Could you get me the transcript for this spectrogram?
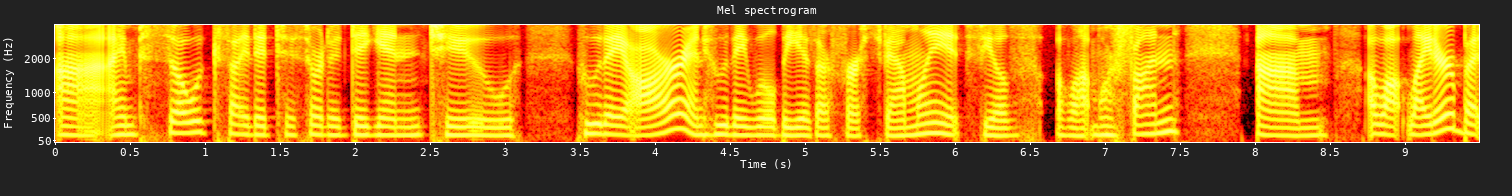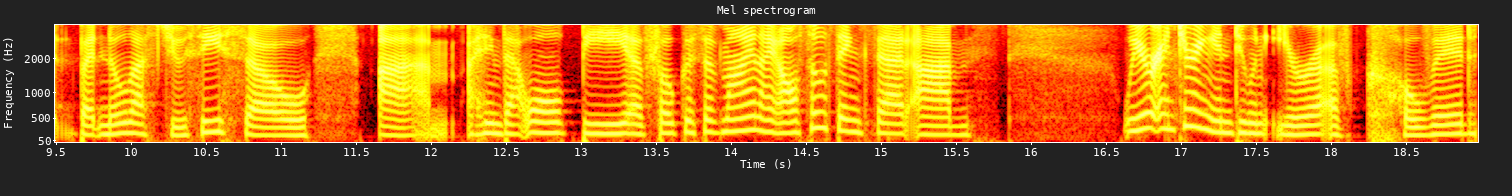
Uh, I'm so excited to sort of dig into who they are and who they will be as our first family. It feels a lot more fun, um, a lot lighter, but but no less juicy. So um, I think that will be a focus of mine. I also think that um, we are entering into an era of COVID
